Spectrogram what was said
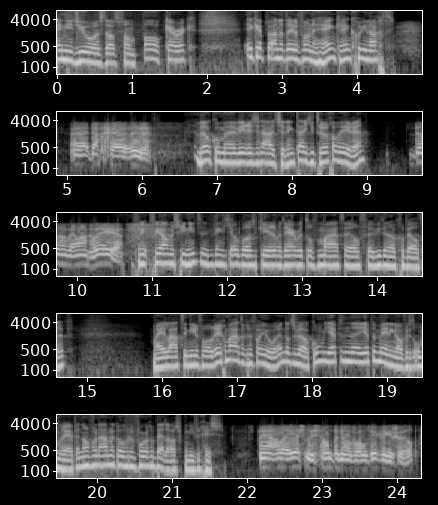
I Need You was dat van Paul Carrick. Ik heb aan de telefoon Henk. Henk, goeienacht. Eh, dag uh. Welkom eh, weer eens in de uitzending. Tijdje terug alweer, hè? Dat is wel lang geleden. Voor, voor jou misschien niet. Ik denk dat je ook wel eens een keer met Herbert of Maarten of wie dan ook gebeld hebt. Maar je laat in ieder geval regelmatig van je horen. En dat is welkom. Je hebt, een, je hebt een mening over dit onderwerp. En dan voornamelijk over de vorige beller, als ik me niet vergis. Nou ja, allereerst mijn standpunt over ontwikkelingshulp.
